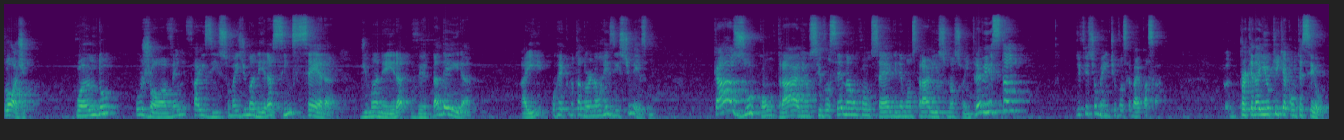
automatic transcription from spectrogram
Lógico, quando o jovem faz isso, mas de maneira sincera, de maneira verdadeira. Aí o recrutador não resiste mesmo. Caso contrário, se você não consegue demonstrar isso na sua entrevista, dificilmente você vai passar. Porque daí o que, que aconteceu?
